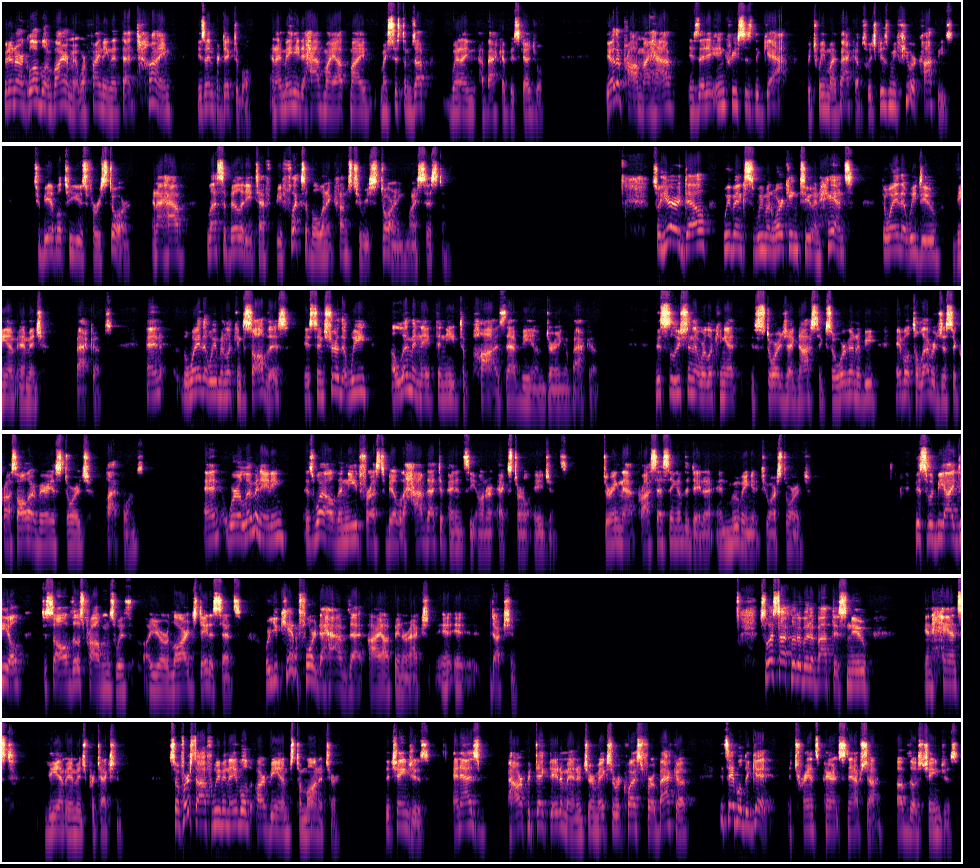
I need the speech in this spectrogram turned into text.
But in our global environment, we're finding that that time is unpredictable, and I may need to have my up my my systems up when I, a backup is scheduled. The other problem I have is that it increases the gap between my backups, which gives me fewer copies to be able to use for restore. And I have less ability to be flexible when it comes to restoring my system. So here at Dell, we've been, we've been working to enhance the way that we do VM image backups. And the way that we've been looking to solve this is to ensure that we eliminate the need to pause that VM during a backup. This solution that we're looking at is storage agnostic. So we're going to be able to leverage this across all our various storage platforms. And we're eliminating as well the need for us to be able to have that dependency on our external agents during that processing of the data and moving it to our storage. This would be ideal to solve those problems with your large data sets where you can't afford to have that IOP interaction, induction. So let's talk a little bit about this new enhanced VM image protection. So first off, we've enabled our VMs to monitor the changes. And as PowerProtect Data Manager makes a request for a backup, it's able to get a transparent snapshot of those changes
